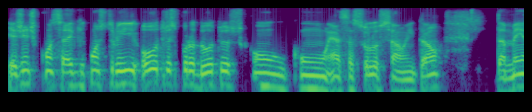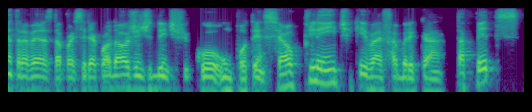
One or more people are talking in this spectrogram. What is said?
e a gente consegue construir outros produtos com, com essa solução. Então, também através da parceria com a DAO, a gente identificou um potencial cliente que vai fabricar tapetes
